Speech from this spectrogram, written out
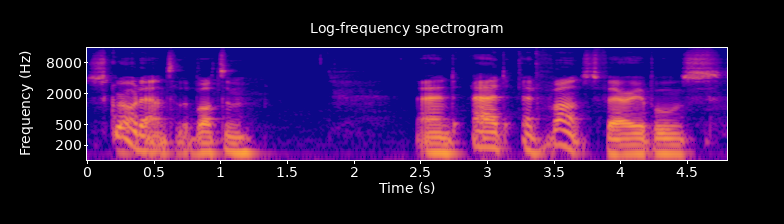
scroll down to the bottom and add advanced variables,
